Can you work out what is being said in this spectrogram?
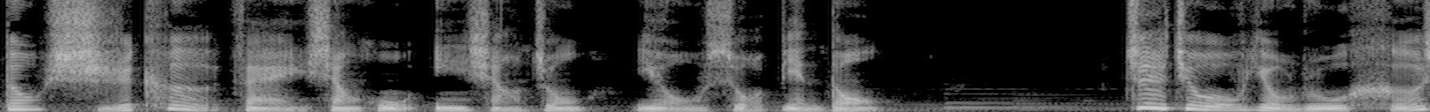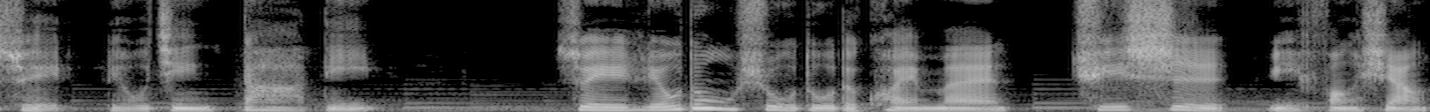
都时刻在相互影响中有所变动。这就有如河水流经大地，水流动速度的快慢、趋势与方向，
